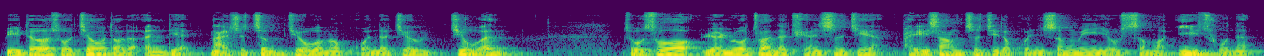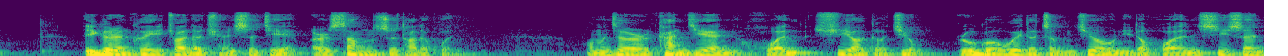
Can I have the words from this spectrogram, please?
彼得所教导的恩典，乃是拯救我们魂的救救恩。主说：“人若赚得全世界，赔上自己的魂生命，有什么益处呢？”一个人可以赚得全世界，而丧失他的魂。我们这儿看见魂需要得救。如果为了拯救你的魂，牺牲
